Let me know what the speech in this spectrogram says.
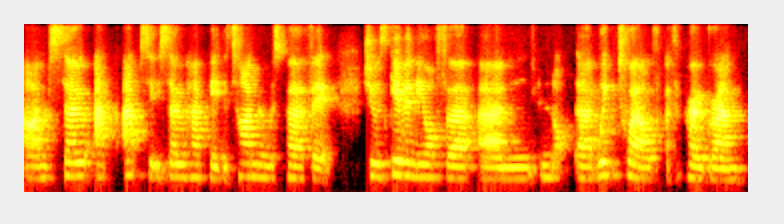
I'm so absolutely so happy. The timing was perfect. She was given the offer um, not uh, week 12 of the program.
